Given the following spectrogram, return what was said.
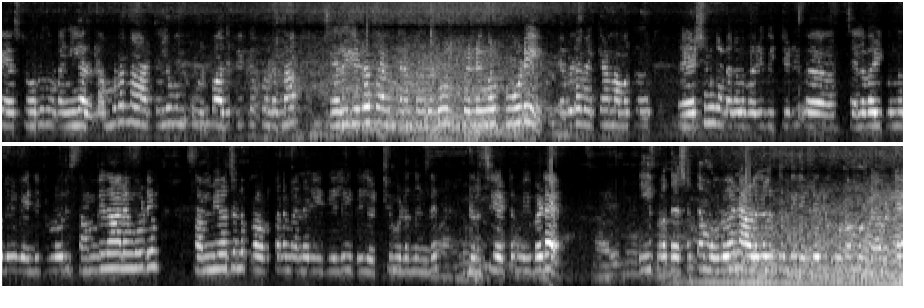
കെ സ്റ്റോർ തുടങ്ങിയാൽ നമ്മുടെ നാട്ടിലും ഉൽപ്പാദിപ്പിക്കപ്പെടുന്ന ചെറുകിട സംരംഭങ്ങളുടെ ഉൽപ്പന്നങ്ങൾ കൂടി എവിടെ വെക്കാൻ നമുക്ക് റേഷൻ കടകൾ വഴി വിറ്റ് ചെലവഴിക്കുന്നതിന് വേണ്ടിയിട്ടുള്ള ഒരു സംവിധാനം കൂടിയും സംയോജന പ്രവർത്തനം എന്ന രീതിയിൽ ഇത് ലക്ഷ്യമിടുന്നുണ്ട്. തീർച്ചയായിട്ടും ഇവിടെ ഈ പ്രദേശത്തെ മുഴുവൻ ആളുകൾക്കും ഇതിന്റെ ഒരു ഗുണം ഉണ്ടാവട്ടെ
